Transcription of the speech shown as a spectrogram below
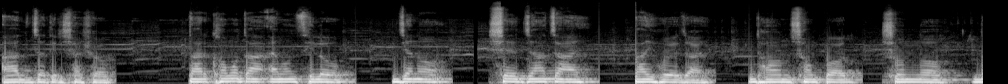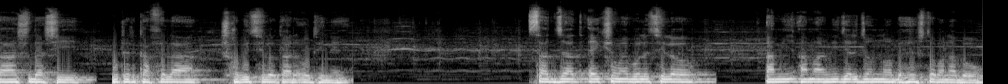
আদ জাতির শাসক। তার ক্ষমতা এমন ছিল যেন সে যা চায় তাই হয়ে যায়। ধন, সম্পদ সৈন্য দাস, দাসী, উটের কাফেলা সবই ছিল তার অধীনে। সাজ্জাদ এক সময় বলেছিল, আমি আমার নিজের জন্য বেহেস্ত বানাবো,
